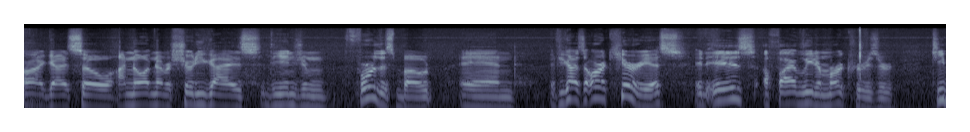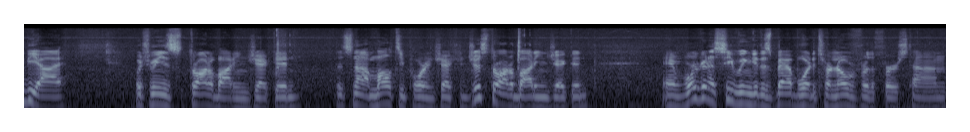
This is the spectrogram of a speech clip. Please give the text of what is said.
All right guys, so I know I've never showed you guys the engine for this boat and if you guys are curious, it is a five liter Mercruiser TBI, which means throttle body injected. It's not multi-port injected, just throttle body injected. And we're gonna see if we can get this bad boy to turn over for the first time.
